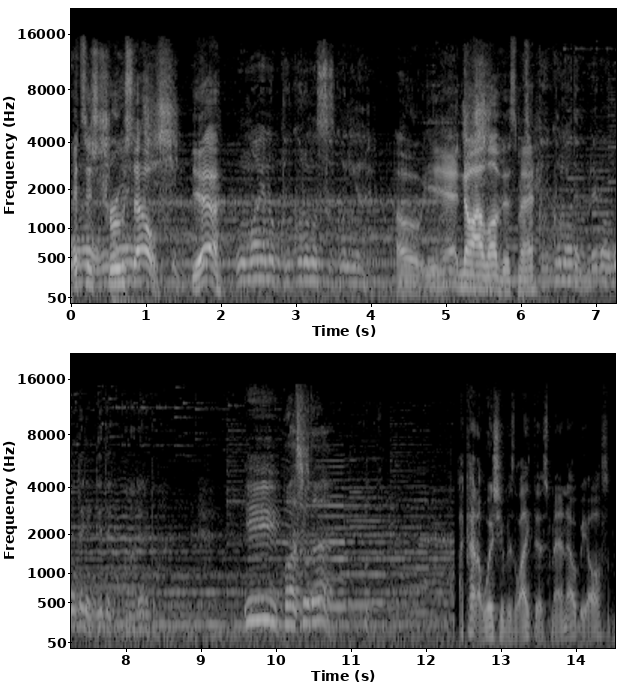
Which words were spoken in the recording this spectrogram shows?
It's his true self. Yeah. Oh, yeah. No, I love this, man. I kind of wish he was like this, man. That would be awesome.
